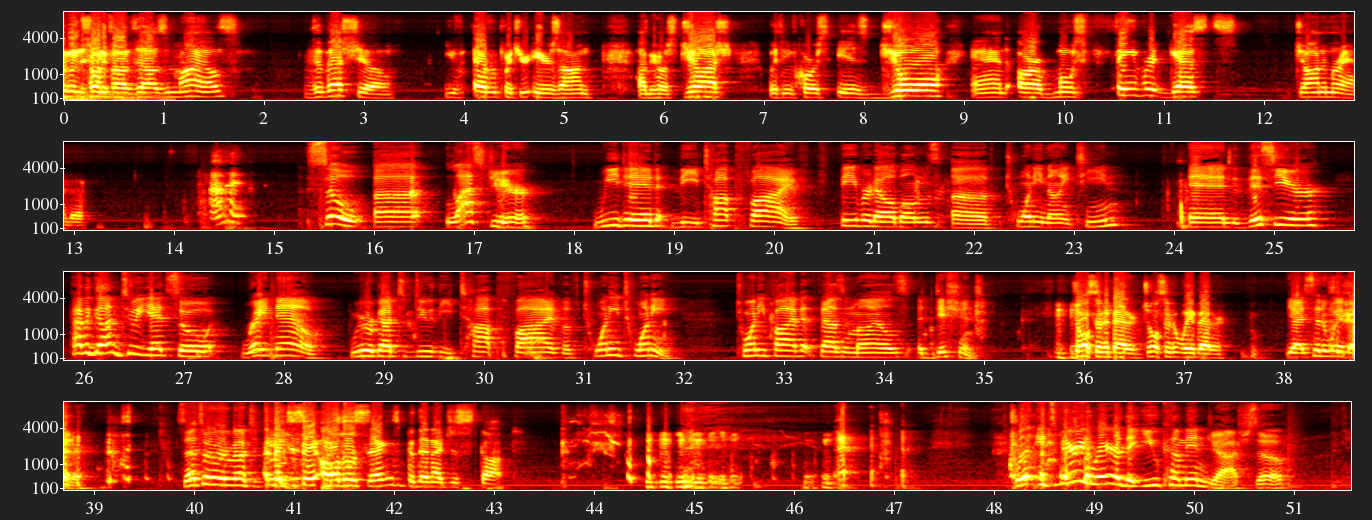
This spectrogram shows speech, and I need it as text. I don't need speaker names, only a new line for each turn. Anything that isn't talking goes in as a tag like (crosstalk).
Welcome to 25,000 Miles, the best show you've ever put your ears on. I'm your host, Josh. With me, of course, is Joel and our most favorite guests, John and Miranda.
Hi.
So, uh, last year we did the top five favorite albums of 2019, and this year haven't gotten to it yet. So, right now we were about to do the top five of 2020, 25 at thousand miles edition.
Joel said it better. Joel said it way better.
Yeah, I said it way better. So that's what we're about to do.
I meant to say all those things, but then I just stopped. (laughs)
Well, it's very rare that you come in, Josh. So,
